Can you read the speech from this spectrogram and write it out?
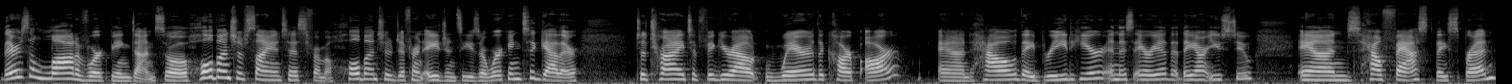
There's a lot of work being done. So, a whole bunch of scientists from a whole bunch of different agencies are working together to try to figure out where the carp are and how they breed here in this area that they aren't used to and how fast they spread.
